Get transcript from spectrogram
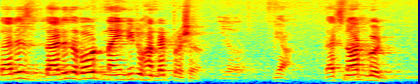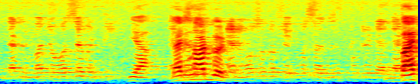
That is that is about 90 to 100 pressure. Yeah, Yeah. that's not good. That is much over 70. Yeah, that is not good. And most of the surgeons put it at that. But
